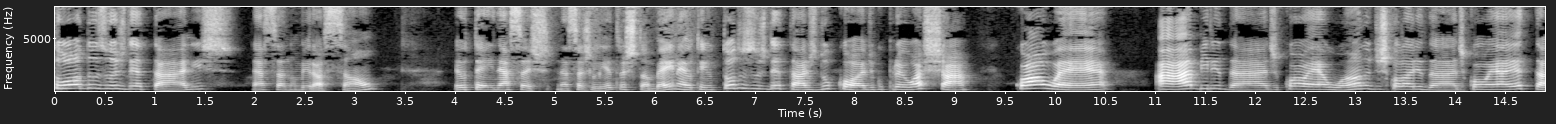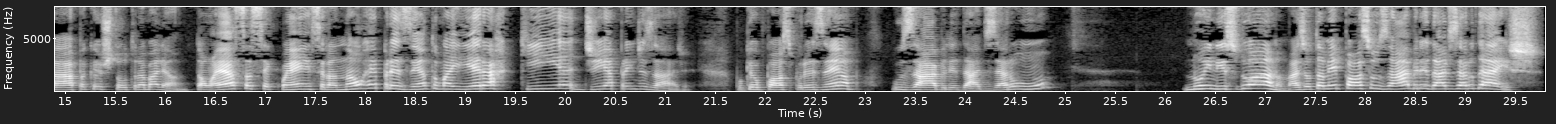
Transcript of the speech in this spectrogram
todos os detalhes nessa numeração. Eu tenho nessas, nessas letras também, né? Eu tenho todos os detalhes do código para eu achar qual é a habilidade, qual é o ano de escolaridade, qual é a etapa que eu estou trabalhando. Então, essa sequência ela não representa uma hierarquia de aprendizagem, porque eu posso, por exemplo, usar a habilidade 01 no início do ano, mas eu também posso usar a habilidade 010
